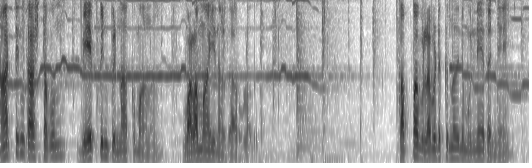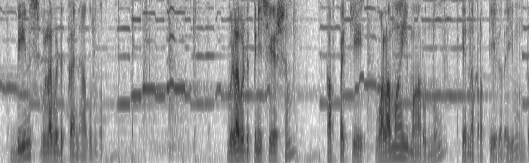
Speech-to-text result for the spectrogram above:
ആട്ടിൻ കാഷ്ടവും വേപ്പിൻ പിണ്ണാക്കുമാണ് വളമായി നൽകാറുള്ളത്. കപ്പ വിളവെടുക്കുന്നതിന് മുന്നേ തന്നെ ബീൻസ് വിളവെടുക്കാനാകുന്നു. വിളവെടുപ്പിന് ശേഷം കപ്പയ്ക്ക് വളമായി മാറുന്നു എന്ന പ്രത്യേകതയുമുണ്ട്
